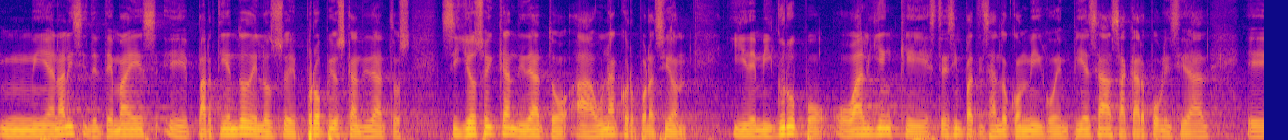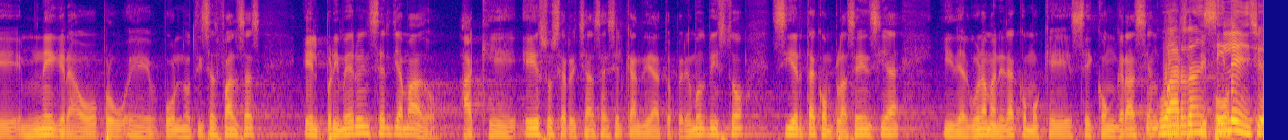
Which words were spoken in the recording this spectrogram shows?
mi análisis del tema es eh, partiendo de los eh, propios candidatos. Si yo soy candidato a una corporación, y de mi grupo o alguien que esté simpatizando conmigo empieza a sacar publicidad eh, negra o eh, noticias falsas, el primero en ser llamado a que eso se rechaza es el candidato, pero hemos visto cierta complacencia y de alguna manera como que se congracian guardan con silencio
